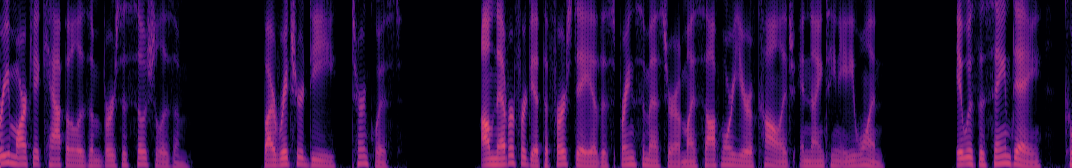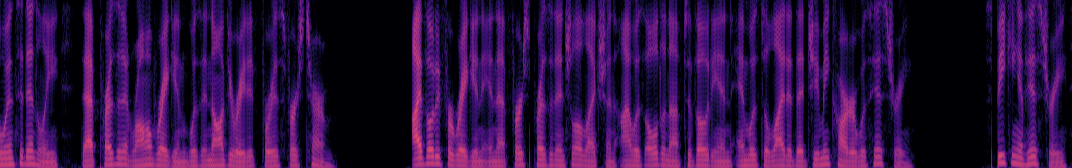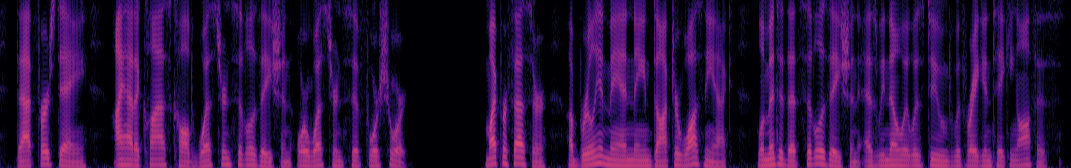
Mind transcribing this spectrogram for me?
Free Market Capitalism versus Socialism. By Richard D. Turnquist. I'll never forget the first day of the spring semester of my sophomore year of college in 1981. It was the same day, coincidentally, that President Ronald Reagan was inaugurated for his first term. I voted for Reagan in that first presidential election I was old enough to vote in and was delighted that Jimmy Carter was history. Speaking of history, that first day, I had a class called Western Civilization or Western Civ for short. My professor, a brilliant man named Dr. Wozniak, lamented that civilization as we know it was doomed with Reagan taking office.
